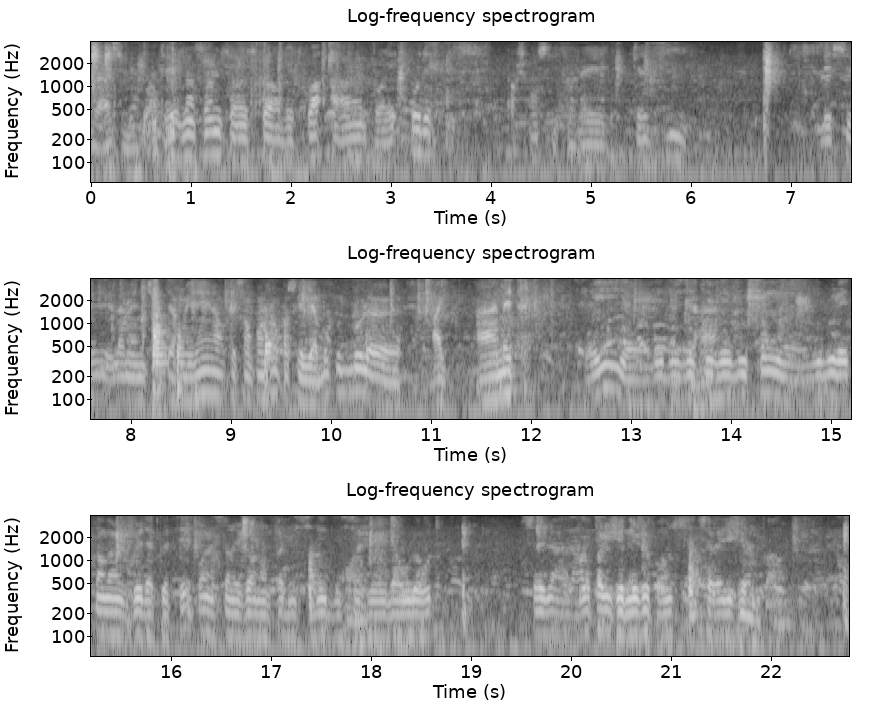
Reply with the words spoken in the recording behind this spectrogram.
Voilà, c'est bien tenté. nous en sommes sur le score de 3 à 1 pour les Hauts-de-France. Alors je pense qu'il faudrait quasi laisser la main se terminer, non, que sans penchant, parce qu'il y a beaucoup de boules euh, à, à un mètre. Oui, euh, les deux équipes, les bouchons, euh, les boules étant dans le jeu d'à côté. Pour l'instant, les gens n'ont pas décidé de laisser Ouais. jouer l'un ou l'autre. Cela ne doit pas les gêner, je pense. Ça ne les gêne pas.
